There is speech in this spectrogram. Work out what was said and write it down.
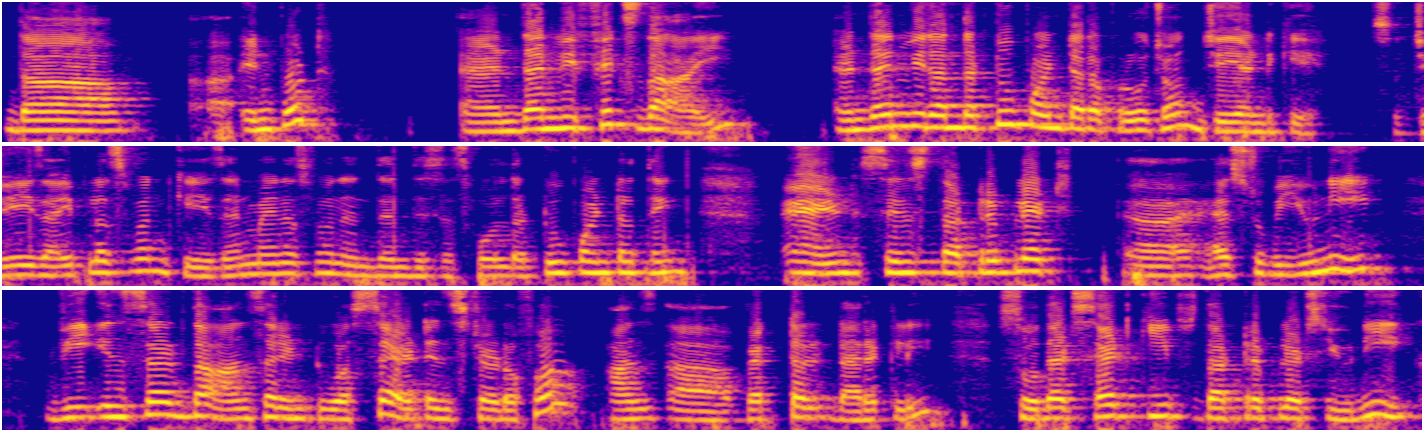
the uh, input and then we fix the i and then we run the two pointer approach on j and k so j is i plus 1, k is n minus 1 and then this is whole the two pointer thing. And since the triplet uh, has to be unique, we insert the answer into a set instead of a uh, vector directly. So that set keeps the triplets unique.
